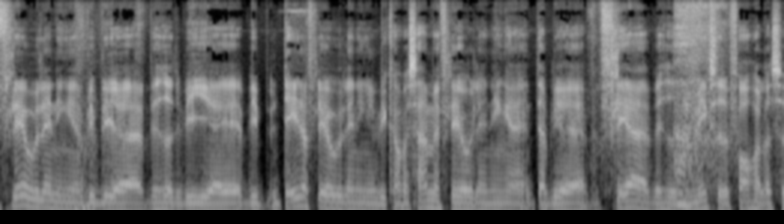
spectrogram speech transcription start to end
flere udlændinge. Vi bliver, hvad hedder det, vi, øh, vi dater flere udlændinge. Vi kommer sammen med flere udlændinge. Der bliver flere, hvad hedder det, mixede forhold osv.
